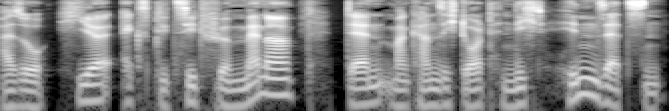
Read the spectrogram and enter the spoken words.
Also hier explizit für Männer, denn man kann sich dort nicht hinsetzen.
